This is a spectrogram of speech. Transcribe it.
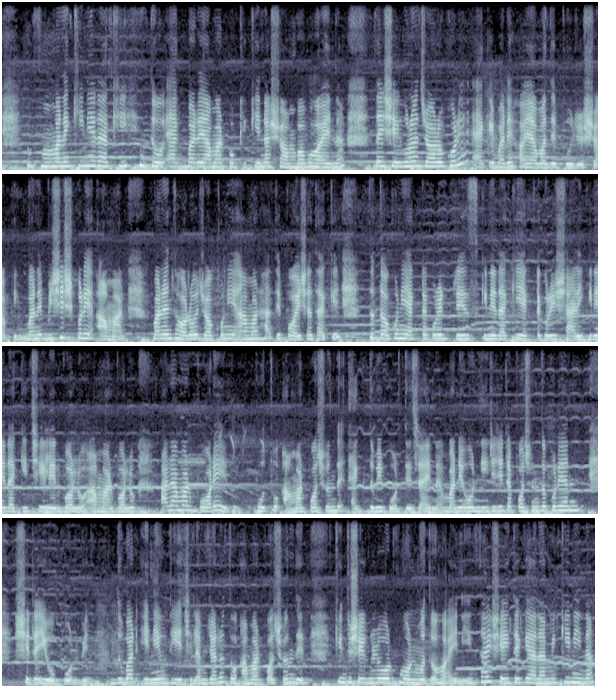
মানে কিনে রাখি। তো একবারে আমার পক্ষে কেনা সম্ভব হয় না। তাই সেগুলো জড়ো করে একেবারে হয় আমাদের পুজোর শপিং মানে বিশেষ করে আমার। মানে ধরো যখনই আমার হাতে পয়সা থাকে, তো তখনই একটা করে ড্রেস কিনে রাখি, একটা করে শাড়ি কিনে রাখি, ছেলের বলো, আমার বলো। আর আমার বরের ও তো আমার পছন্দে একদমই পড়তে চায় না। মানে ও নিজে যেটা পছন্দ করে আন সেটাই ও পড়বে। দুবার এনেও দিয়েছিলাম, জানো তো, আমার পছন্দের। কিন্তু সেগুলো ওর মন মতো হয়নি। তাই সেই থেকে আর আমি কিনি না।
